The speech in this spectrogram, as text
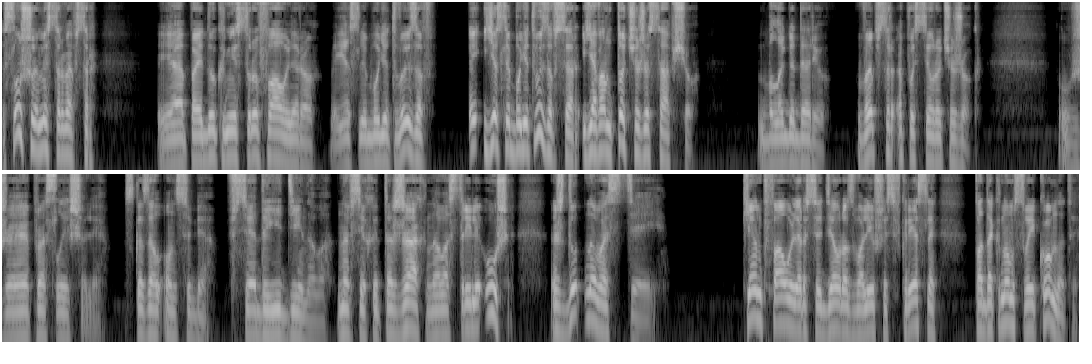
«Слушаю, мистер Вебстер». «Я пойду к мистеру Фаулеру. Если будет вызов...» «Э, «Если будет вызов, сэр, я вам тотчас же сообщу». «Благодарю». Вебстер опустил рычажок. «Уже прослышали», — сказал он себе. «Все до единого. На всех этажах навострили уши. Ждут новостей». Кент Фаулер сидел, развалившись в кресле, под окном своей комнаты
